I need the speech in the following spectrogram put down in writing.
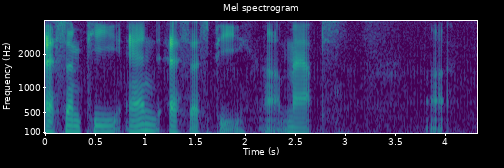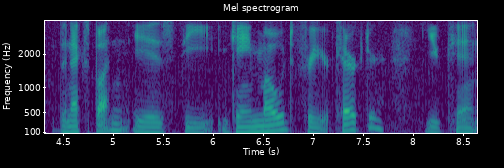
SMP and SSP uh, maps. Uh, the next button is the game mode for your character. You can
